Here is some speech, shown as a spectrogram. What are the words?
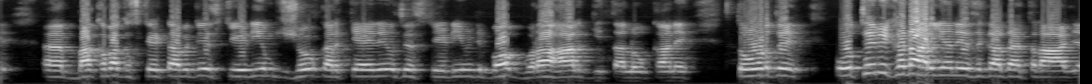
ਅਹ, ਵੱਖ-ਵੱਖ ਸਟੇਟਾਂ ਵਿੱਚ ਇਹ ਸਟੇਡੀਅਮ 'ਚ ਸ਼ੋਅ ਕਰਕੇ ਆਏ ਨੇ। ਉੱਥੇ ਸਟੇਡੀਅਮ 'ਚ ਬਹੁਤ ਬੁਰਾ ਹਾਲ ਕੀਤਾ ਲੋਕਾਂ ਨੇ ਤੋੜ ਤੇ। ਉੱਥੇ ਵੀ ਖਿਡਾਰੀਆਂ ਨੇ ਇਸ ਗੱਲ ਦਾ ਇਤਰਾਜ਼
